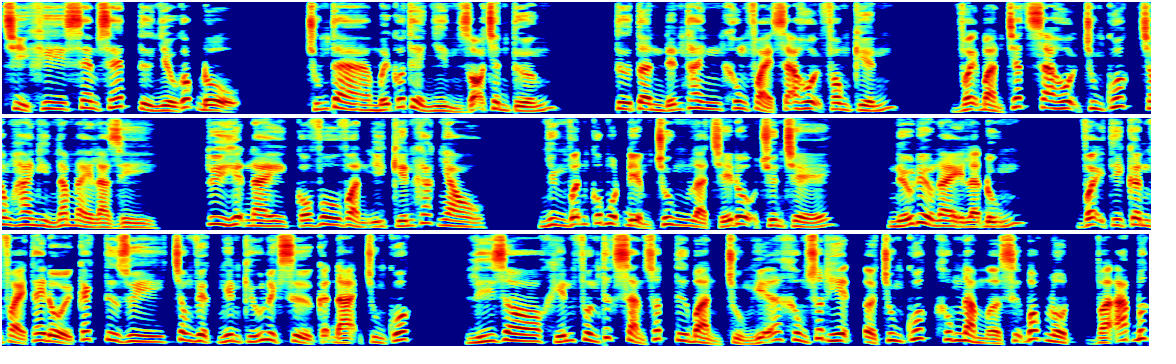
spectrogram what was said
chỉ khi xem xét từ nhiều góc độ, chúng ta mới có thể nhìn rõ chân tướng. Từ Tần đến Thanh không phải xã hội phong kiến. Vậy bản chất xã hội Trung Quốc trong 2.000 năm này là gì? Tuy hiện nay có vô vàn ý kiến khác nhau, nhưng vẫn có một điểm chung là chế độ chuyên chế. Nếu điều này là đúng, vậy thì cần phải thay đổi cách tư duy trong việc nghiên cứu lịch sử cận đại Trung Quốc. Lý do khiến phương thức sản xuất tư bản chủ nghĩa không xuất hiện ở Trung Quốc không nằm ở sự bóc lột và áp bức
